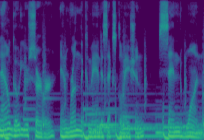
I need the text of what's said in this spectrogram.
Now go to your server and run the command as exclamation send one.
